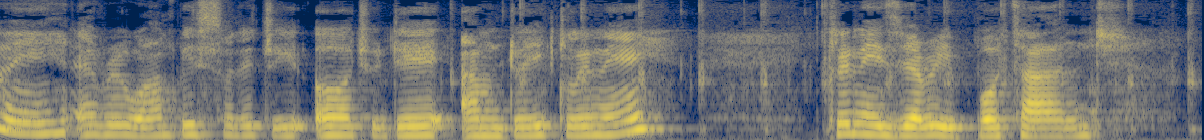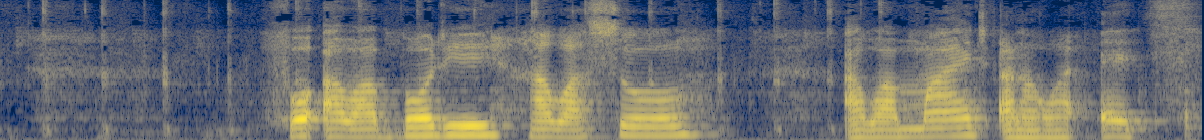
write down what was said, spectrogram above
morning, everyone. Peace be to you all. Today, I'm doing cleaning. Cleaning is very important for our body, our soul, our mind, and our health.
